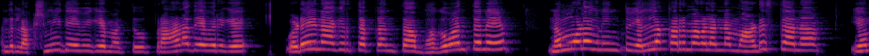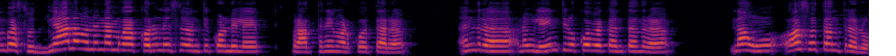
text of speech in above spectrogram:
ಅಂದ್ರೆ ಲಕ್ಷ್ಮೀ ದೇವಿಗೆ ಮತ್ತು ಪ್ರಾಣದೇವರಿಗೆ ಒಡೆಯನಾಗಿರ್ತಕ್ಕಂಥ ಭಗವಂತನೇ ನಮ್ಮೊಳಗೆ ನಿಂತು ಎಲ್ಲ ಕರ್ಮಗಳನ್ನು ಮಾಡಿಸ್ತಾನ ಎಂಬ ಸುಜ್ಞಾನವನ್ನು ನಮ್ಗೆ ಕರುಣಿಸು ಅಂತಿಕೊಂಡಿಲೆ ಪ್ರಾರ್ಥನೆ ಮಾಡ್ಕೋತಾರ. ಅಂದ್ರೆ ನಾವು ಏನು ತಿಳ್ಕೊಬೇಕಂತಂದ್ರೆ ನಾವು ಅಸ್ವತಂತ್ರರು.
